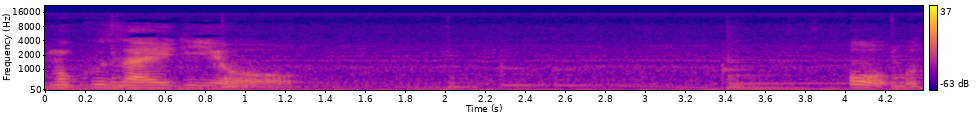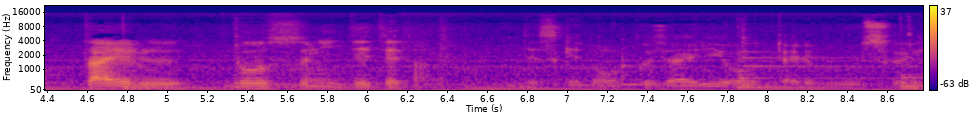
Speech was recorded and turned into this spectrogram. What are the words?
う。木材利用を訴えるブースに出てたんですけど。木材利用を訴えるブースに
